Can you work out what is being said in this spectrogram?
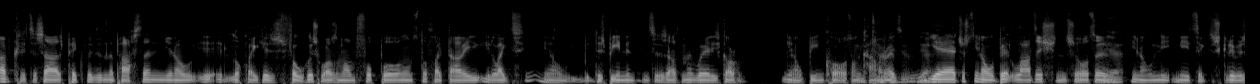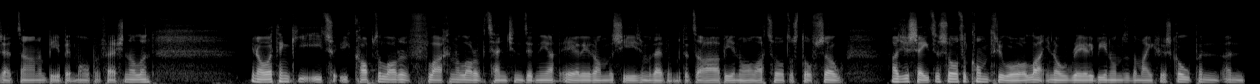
I've criticised Pickford in the past, and you know it, looked like his focus wasn't on football and stuff like that. He, he liked, you know, there's been instances hasn't there, where he's got, you know, being caught on camera. It, yeah. yeah. just you know a bit laddish and sort of, Yeah. you know, need, needs to screw his head down and be a bit more professional. And you know, I think he he, t- he copped a lot of flack and a lot of attention, didn't he, at- earlier on the season with everything with the derby and all that sort of stuff. So as you say, to sort of come through all that, you know, really being under the microscope and, and,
